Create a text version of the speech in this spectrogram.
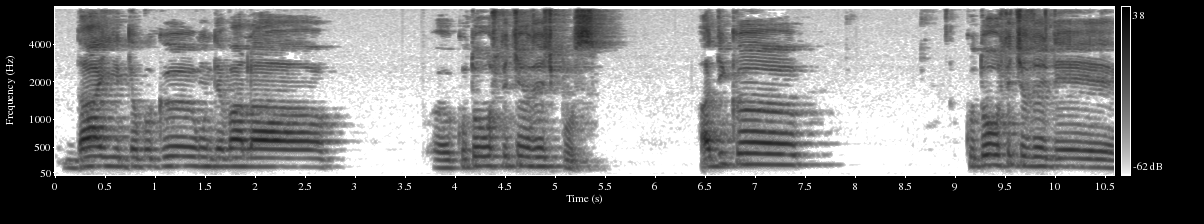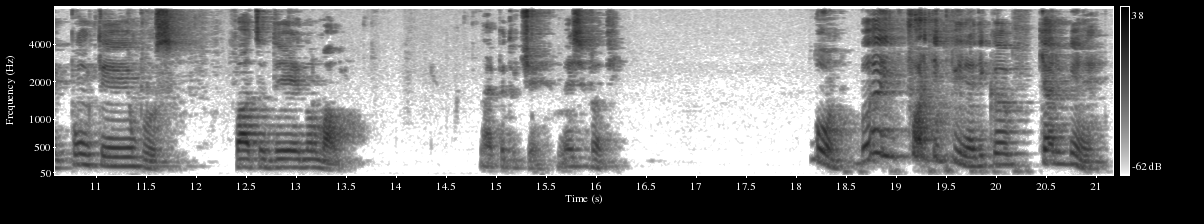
dai de băgă undeva la uh, cu 250 plus. Adică cu 250 de puncte în plus față de normal. N-ai pentru ce. Mersi, frate. Bun. Băi, foarte bine, adică chiar bine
